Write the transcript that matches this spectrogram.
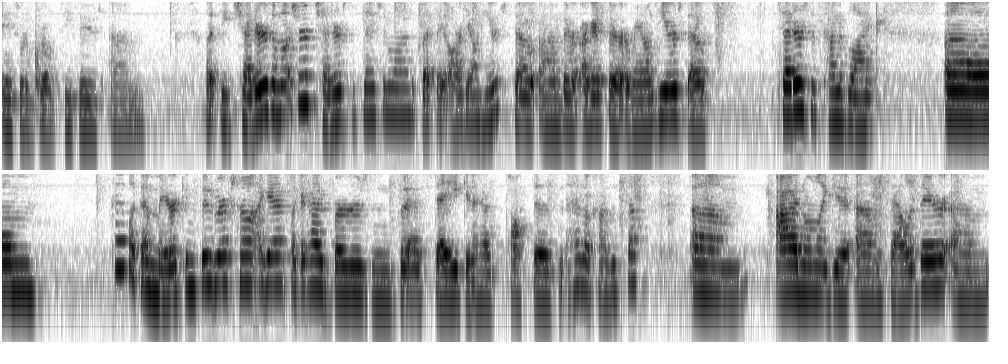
any sort of grilled seafood. Um, let's see, Cheddar's. I'm not sure if Cheddar's is nationwide, but they are down here. So um, they're, I guess they're around here. So Cheddar's is kind of like, um, it's kind of like an American food restaurant, I guess. Like it has burgers and, but it has steak and it has pastas and it has all kinds of stuff. Um, I normally get um, salad there. Um,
